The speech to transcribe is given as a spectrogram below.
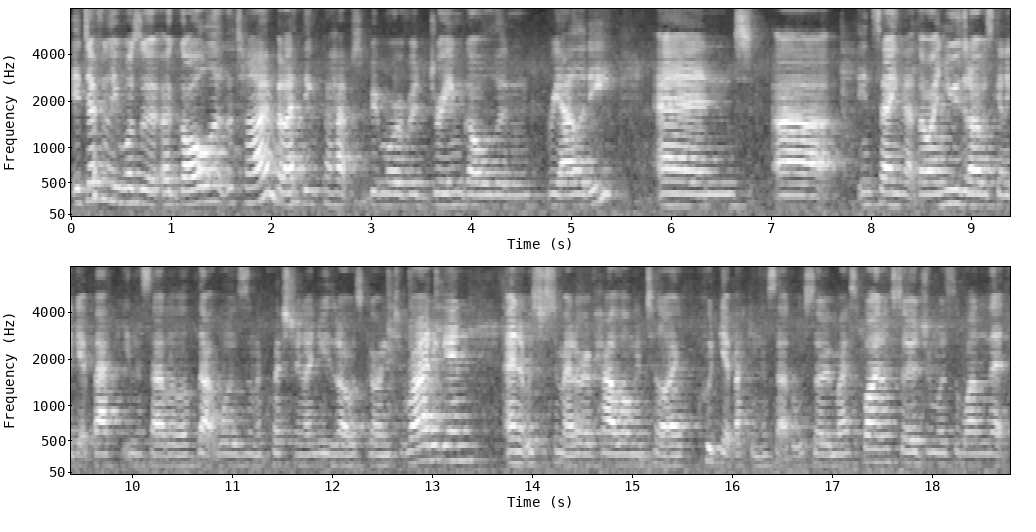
it definitely was a, a goal at the time, but I think perhaps a bit more of a dream goal than reality. And uh, in saying that though, I knew that I was going to get back in the saddle. That wasn't a question. I knew that I was going to ride again and it was just a matter of how long until I could get back in the saddle. So my spinal surgeon was the one that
